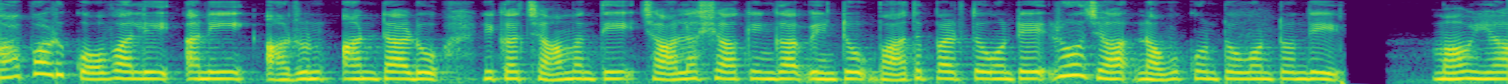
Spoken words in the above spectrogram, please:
కాపాడుకోవాలి అని అరుణ్ అంటాడు. ఇక చామంతి చాలా షాకింగ్గా వింటూ బాధపడుతూ ఉంటే రోజా నవ్వుకుంటూ ఉంటుంది. మామయ్య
